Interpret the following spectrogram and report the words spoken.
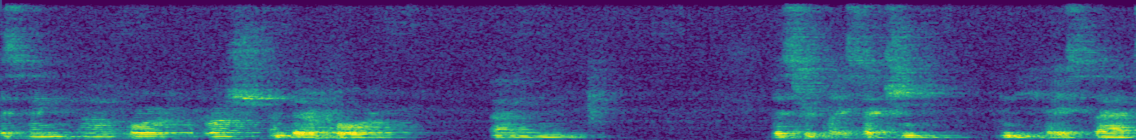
as name uh, for drush and therefore um, this replace section indicates that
